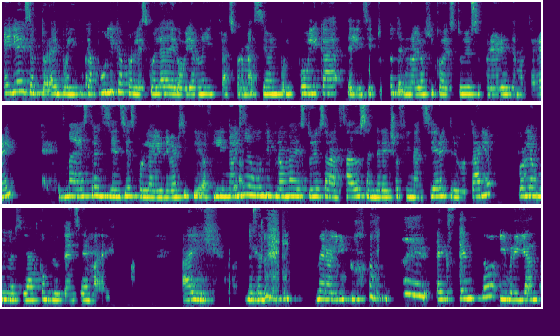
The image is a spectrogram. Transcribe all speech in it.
Ella es doctora en Política Pública por la Escuela de Gobierno y Transformación Pública del Instituto Tecnológico de Estudios Superiores de Monterrey. Es maestra en Ciencias por la University of Illinois un diploma de estudios avanzados en Derecho Financiero y Tributario por la Universidad Complutense de Madrid. Ay, me sentí merolico. Extenso y brillante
